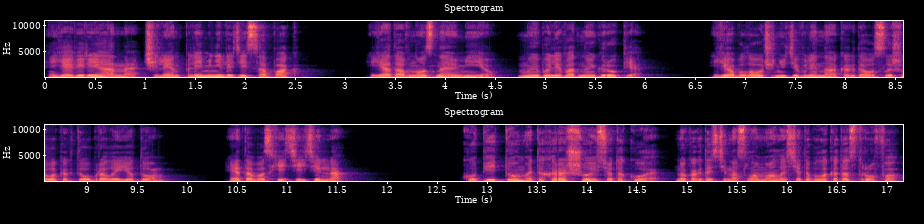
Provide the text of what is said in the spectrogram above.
Я Верианна, член племени людей-собак. Я давно знаю Мию, мы были в одной группе. Я была очень удивлена, когда услышала, как ты убрала её дом. Это восхитительно. Купить дом – это хорошо и всё такое, но когда стена сломалась, это была катастрофа.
